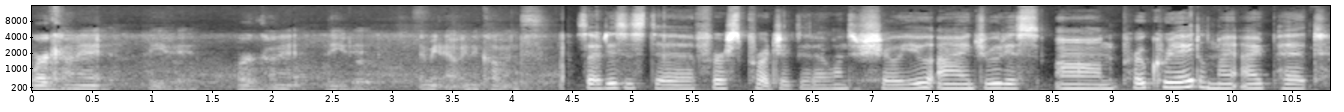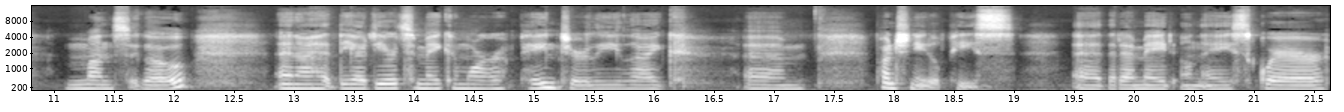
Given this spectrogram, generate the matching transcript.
work on it, leave it, work on it, leave it. Let me know in the comments. So this is the first project that I want to show you. I drew this on Procreate on my iPad months ago and I had the idea to make a more painterly like um, punch needle piece uh, that I made on a square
